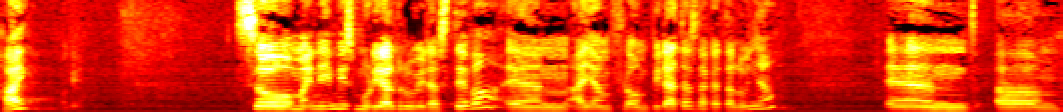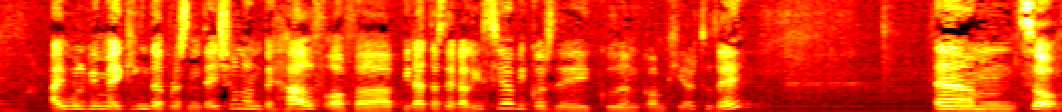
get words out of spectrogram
Hi. Okay. So my name is Muriel Rovira Esteva, and I am from Piratas de Catalunya. And um, I will be making the presentation on behalf of uh, Piratas de Galicia because they couldn't come here today. Um, so,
